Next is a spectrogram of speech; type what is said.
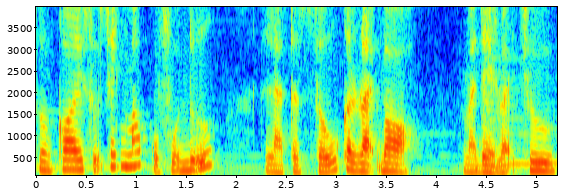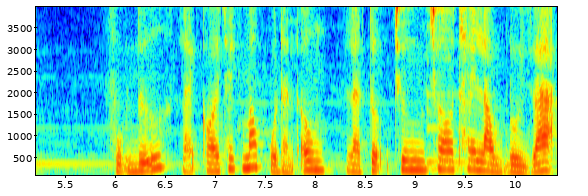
thường coi sự trách móc của phụ nữ là tật xấu cần loại bỏ mà để loại trừ. Phụ nữ lại coi trách móc của đàn ông là tượng trưng cho thay lòng đổi dạ.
